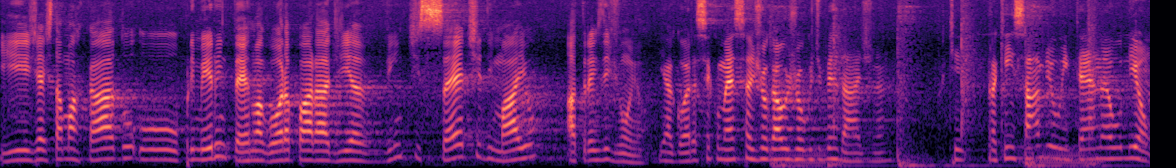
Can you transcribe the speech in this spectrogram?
E já está marcado o primeiro interno agora para dia 27 de maio a 3 de junho. E agora você começa a jogar o jogo de verdade, né? Porque, para quem sabe, o interno é o leão.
